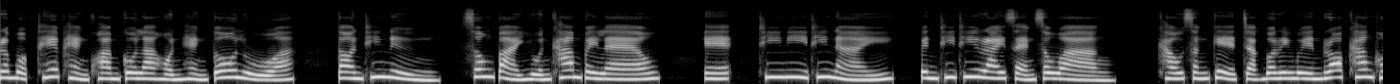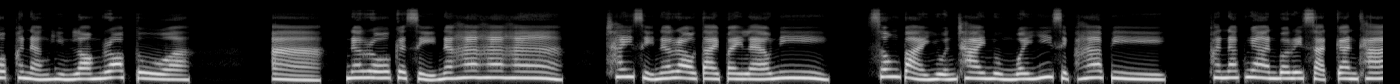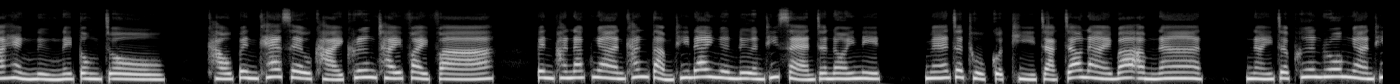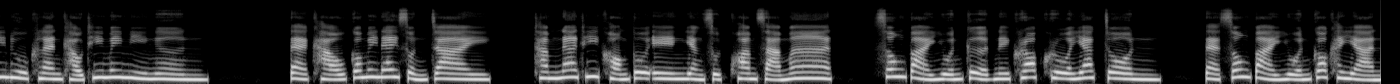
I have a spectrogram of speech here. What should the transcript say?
ระบบเทพแห่งความโกลาหลแห่งโต้หลัว ตอนที่หนึ่งส่งป่ายหยวนข้ามไปแล้ว เอ๊ะ ที่นี่ที่ไหน เป็นที่ที่ไร้แสงสว่าง เขาสังเกตจากบริเวณรอบข้างพบผนังหินล้อมรอบตัว อ่านโรกสีนะห้าห้าห้าใช่สินะเราตายไปแล้วนี่ส่งป่ายหยวนชายหนุ่มวัย 25 ปี พนักงานบริษัทการค้าแห่งหนึ่งในตงโจว เขาเป็นแค่เซลล์ขายเครื่องใช้ไฟฟ้า เป็นพนักงานขั้นต่ำที่ได้เงินเดือนที่แสนจะน้อยนิด แม้จะถูกกดขี่จากเจ้านายบ้าอำนาจ ไหนจะเพื่อนร่วมงานที่ดูแคลนเขาที่ไม่มีเงิน แต่เขาก็ไม่ได้สนใจทำหน้าที่ของตัวเองอย่างสุดความสามารถ ส่งป่ายหยวนเกิดในครอบครัวยากจน แต่ส่งป่ายหยวนก็ขยัน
